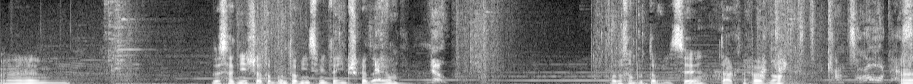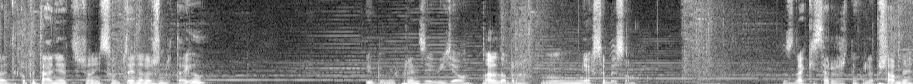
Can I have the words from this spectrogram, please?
Ym, Zasadniczo to buntownicy mi to nie przeszkadzają. Bo to są buntownicy, tak na pewno. E, tylko pytanie, czy oni są tutaj należą do tego? Bym ich prędzej widział. No ale dobra, mm, niech sobie są. Znaki starożytnych ulepszamy.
